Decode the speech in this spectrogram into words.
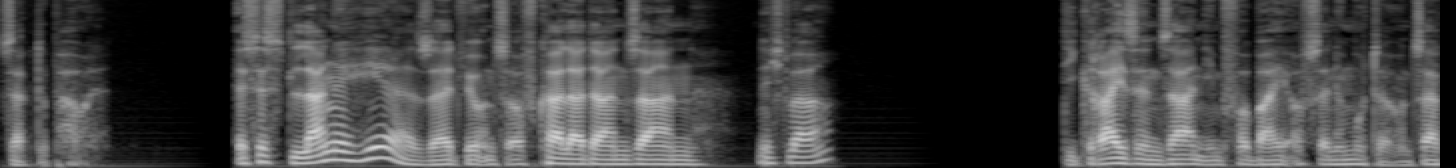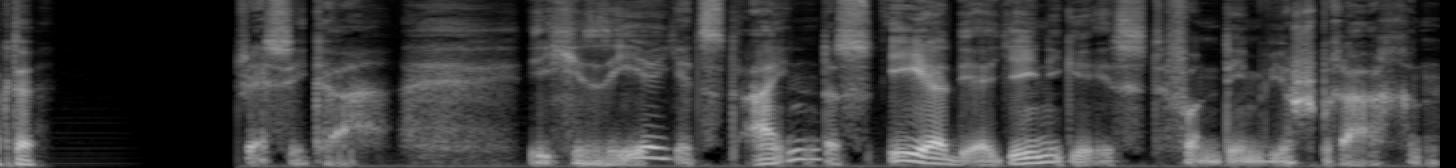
sagte Paul. Es ist lange her, seit wir uns auf Kaladan sahen, nicht wahr? Die Greisin sah an ihm vorbei auf seine Mutter und sagte Jessica, ich sehe jetzt ein, dass er derjenige ist, von dem wir sprachen.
